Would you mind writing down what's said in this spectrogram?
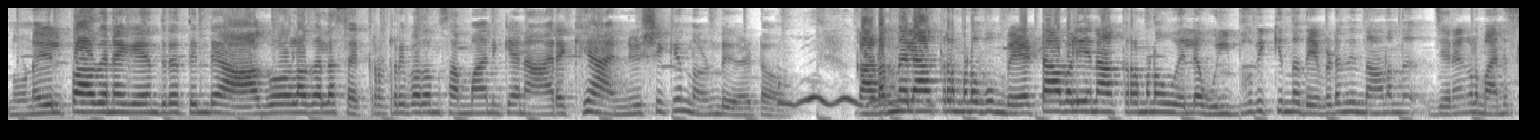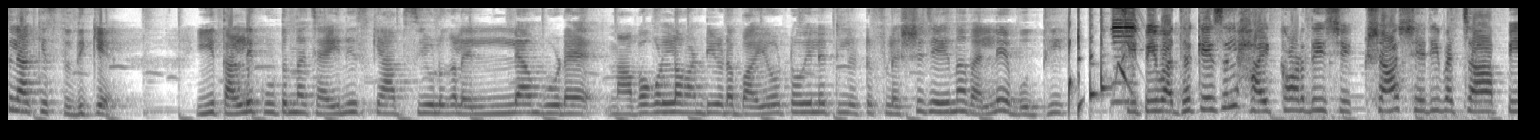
നുണയുൽപാദന കേന്ദ്രത്തിന്റെ ആഗോളതല സെക്രട്ടറി പദം സമ്മാനിക്കാൻ ആരൊക്കെ അന്വേഷിക്കുന്നുണ്ട് കേട്ടോ? കടന്നലാക്രമണവും വേട്ടാവളിയനാക്രമണവും എല്ലാം ഉത്ഭവിക്കുന്നത് എവിടെ നിന്നാണെന്ന് ജനങ്ങൾ മനസ്സിലാക്കിയ സ്ഥിതിക്ക് ഈ തള്ളിക്കൂട്ടുന്ന ചൈനീസ് ക്യാപ്സ്യൂളുകൾ എല്ലാം കൂടെ നവകൊള്ള വണ്ടിയുടെ ബയോ ടോയ്ലറ്റിലിട്ട് ഫ്ലഷ് ചെയ്യുന്നതല്ലേ ബുദ്ധി? ടി പി വധക്കേസിൽ ഹൈക്കോടതി ശിക്ഷ ശരിവച്ച പി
